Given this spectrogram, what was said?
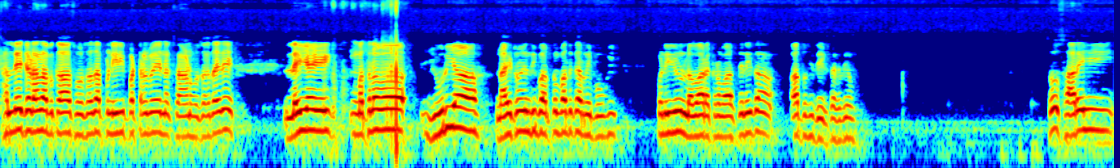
ਥੱਲੇ ਜੜਾਂ ਦਾ ਵਿਕਾਸ ਹੋ ਸਕਦਾ, ਪਨੀਰੀ ਪੱਟਣ ਵੇਲੇ ਨੁਕਸਾਨ ਹੋ ਸਕਦਾ। ਇਹਦੇ ਲਈ ਇਹ ਮਤਲਬ ਯੂਰੀਆ, ਨਾਈਟ੍ਰੋਜਨ ਦੀ ਵਰਤੋਂ ਵੱਧ ਕਰਨੀ ਪਊਗੀ। ਪਨੀਰੀ ਨੂੰ ਲਵਾ ਰੱਖਣ ਵਾਸਤੇ ਨਹੀਂ ਤਾਂ ਆ ਤੁਸੀਂ ਦੇਖ ਸਕਦੇ ਹੋ। ਸੋ ਸਾਰੇ ਹੀ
